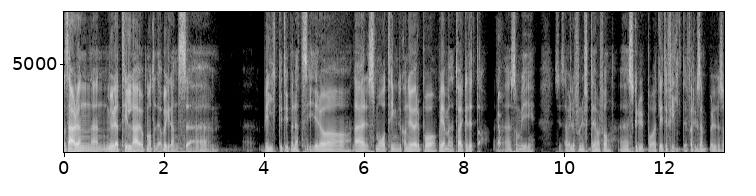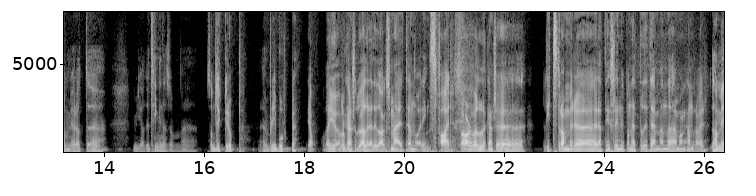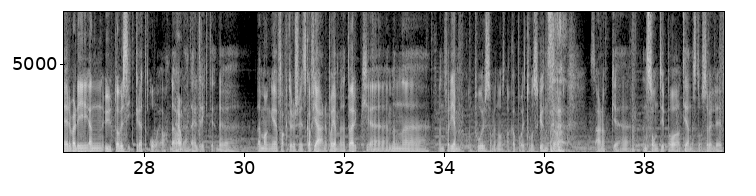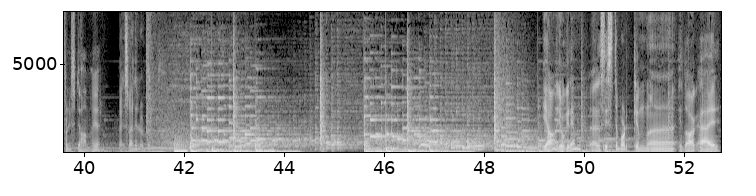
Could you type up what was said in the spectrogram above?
er det jo en, en mulighet til. Det er jo på en måte det å begrense eh, hvilke type nettsider og Det er små ting du kan gjøre på, på hjemmenettverket ditt, da. Ja. eh, Som vi syns er veldig fornuftig, i hvert fall. Skru på et lite filter, f.eks., som gjør at eh, mye av de tingene som, eh, som dukker opp, eh, blir borte. Ja, og det gjør vel kanskje du allerede i dag, som er tenåringsfar. Så har du vel kanskje litt strammere retningslinjer på nettet ditt hjemme enn det mange andre har. Det har mer verdi enn utover sikkerhet òg, ja. Det har Ja. det. Det er helt riktig. Det, det er mange faktorer som vi skal fjerne på hjemmenettverk, eh, men, men for hjemmekontor, som vi nå snakka på i to sekunder, så, så er nok en sånn type tjeneste også veldig fornuftig å ha med å gjøre. Det Høres veldig lurt ut. Ja, Jogrim. Grim. Siste bolken uh, i dag er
